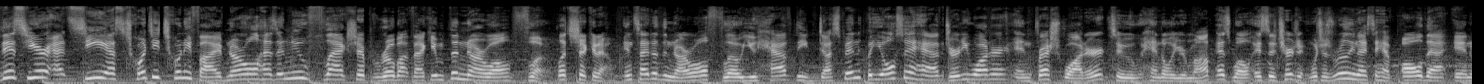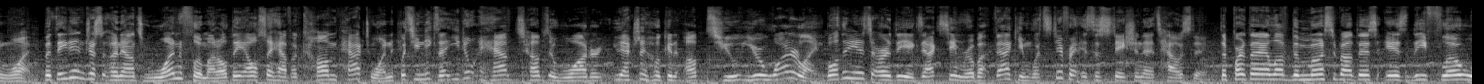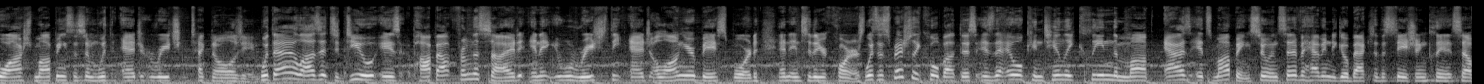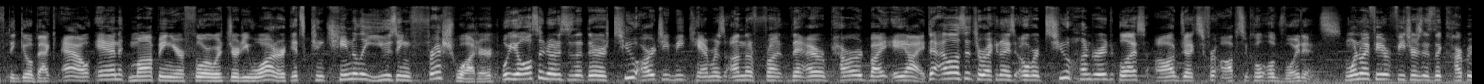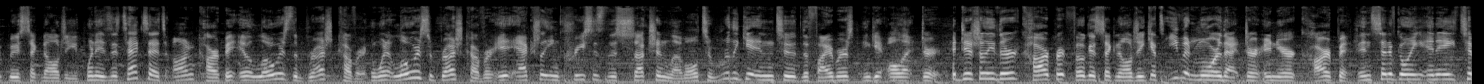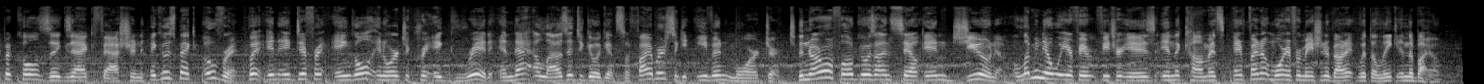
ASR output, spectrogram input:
This year at CES 2025, Narwal has a new flagship robot vacuum, the Narwal Flow. Let's check it out. Inside of the Narwal Flow, you have the dustbin, but you also have dirty water and fresh water to handle your mop, as well as detergent, which is really nice to have all that in one. But they didn't just announce one flow model, they also have a compact one. What's unique is that you don't have tubs of water, you actually hook it up to your water line. Both the units are the exact same robot vacuum. What's different is the station that it's housed in. The part that I love the most about this is the Flow Wash mopping system with Edge Reach technology. What that allows it to do is pop out from the side and it will reach the edge along your baseboard and into your corners. What's especially cool about this is that it will continually clean the mop as it's mopping. So instead of having to go back to the station, clean itself, then go back out and mopping your floor with dirty water, it's continually using fresh water. What you'll also notice is that there are two RGB cameras on the front that are powered by AI. That allows it to recognize over 200 plus objects for obstacle avoidance. One of my favorite features is the carpet boost technology. When it detects that it's on carpet, it lowers the brush cover. And when it lowers the brush cover, it actually increases the suction level to really get into the fibers and get all that dirt. Additionally, their carpet focus technology gets even more of that dirt in your carpet. Instead of going in a typical zigzag fashion, it goes back over it, but in a different angle in order to create a grid, and that allows it to go against the fibers to get even more dirt. The normal Flow goes on sale in June. Let me know what your favorite feature is in the comments and find out more information about it with the link in the bio.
